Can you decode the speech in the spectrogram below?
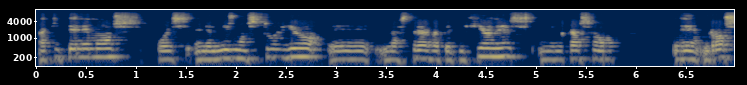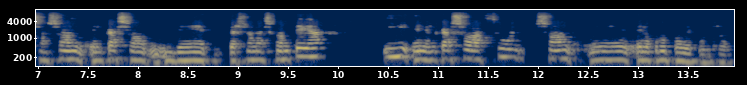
Aquí tenemos, pues, en el mismo estudio eh, las tres repeticiones. En el caso eh, rosa son el caso de personas con TEA y en el caso azul son eh, el grupo de control.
